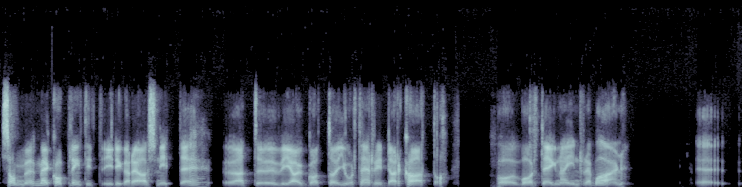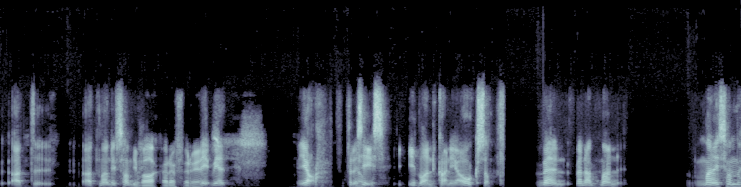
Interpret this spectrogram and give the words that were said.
som med koppling till tidigare avsnitt att vi har gått och gjort en riddarkato på vårt egna inre barn. Eh, att att man liksom... Tillbaka referens. Ja, precis. Ja. Ibland kan jag också. Men, men att man, man liksom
